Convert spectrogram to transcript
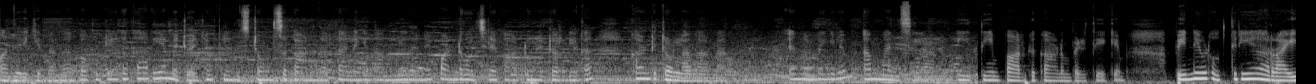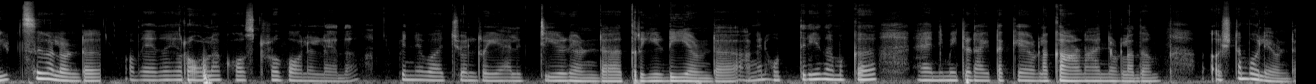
വന്നിരിക്കുന്നത്. അപ്പോൾ കുട്ടികൾക്കൊക്കെ അറിയാൻ പറ്റുമായിരിക്കും ഫ്ലിൻ സ്റ്റോൺസ് കാണുന്നവർക്ക് അല്ലെങ്കിൽ നമ്മൾ തന്നെ പണ്ട് കൊച്ചിലെ കാർട്ടൂൺ നെറ്റ്വർക്കിലൊക്കെ കണ്ടിട്ടുള്ളതാണ്. എന്നുണ്ടെങ്കിലും മനസ്സിലാകും ഈ തീം പാർക്ക് കാണുമ്പോഴത്തേക്കും. പിന്നെ ഇവിടെ ഒത്തിരി റൈഡ്സുകളുണ്ട്. അതായത് ഈ റോളർ കോസ്റ്റർ പോലുള്ളത്. പിന്നെ വെർച്വൽ റിയാലിറ്റിയുടെ ഉണ്ട് ത്രീ ഡി ഉണ്ട്. അങ്ങനെ ഒത്തിരി നമുക്ക് ആനിമേറ്റഡ് ആയിട്ടൊക്കെയുള്ള കാണാനുള്ളതും ഇഷ്ടംപോലെയുണ്ട്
